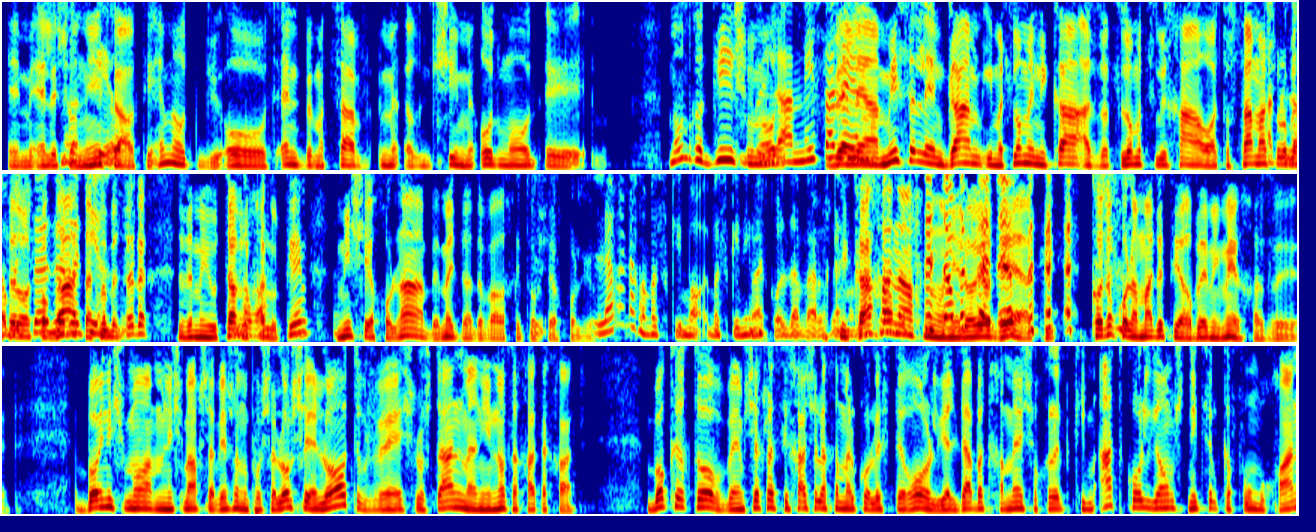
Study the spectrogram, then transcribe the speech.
אה, מאלה שאני פגיעות. הכרתי, הן מאוד פגיעות, הן במצב רגשי מאוד מאוד, אה, מאוד רגיש ומאוד... ולהעמיס עליהם. ולהעמיס עליהן גם אם את לא מניקה, אז את לא מצליחה, או את עושה משהו לא לא בסדר, או את פוגעת, את לא בסדר, זה מיותר נורא. לחלוטין. מי שיכולה, באמת זה הדבר הכי טוב שיכול להיות. למה אנחנו מסכימו, מסכימים על כל דבר? כי ככה לא אנחנו, בסדר, אני לא בסדר. יודע. כי קודם כל למדתי הרבה ממך, אז אה, בואי נשמע, נשמע עכשיו, יש לנו פה שלוש שאלות, ושלושתן מעניינות אחת-אחת. בוקר טוב, בהמשך לשיחה שלכם על כולסטרול, ילדה בת חמש אוכלת כמעט כל יום שניצל קפוא מוכן,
